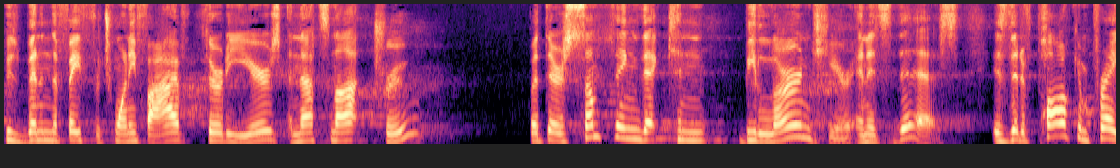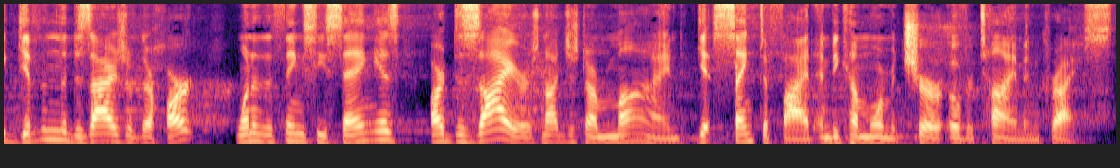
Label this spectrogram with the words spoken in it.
who's been in the faith for 25, 30 years, and that's not true. But there's something that can be learned here, and it's this is that if Paul can pray, give them the desires of their heart, one of the things he's saying is our desires, not just our mind, get sanctified and become more mature over time in Christ.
